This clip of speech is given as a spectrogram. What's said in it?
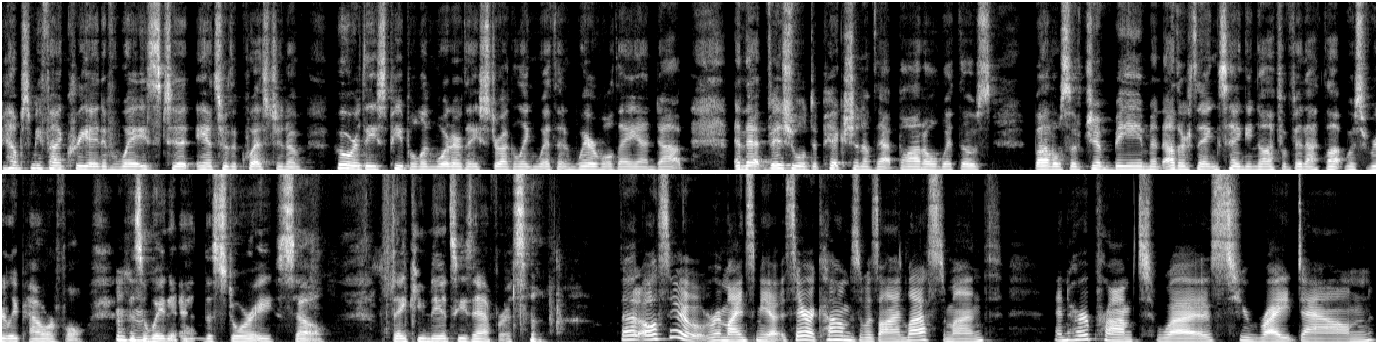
helps me find creative ways to answer the question of who are these people and what are they struggling with and where will they end up? And that visual depiction of that bottle with those bottles of Jim Beam and other things hanging off of it, I thought was really powerful mm-hmm. as a way to end the story. So thank you, Nancy Zafris. that also reminds me of Sarah Combs was on last month, and her prompt was to write down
